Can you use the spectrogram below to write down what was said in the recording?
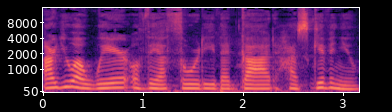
Are you aware of the authority that God has given you?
